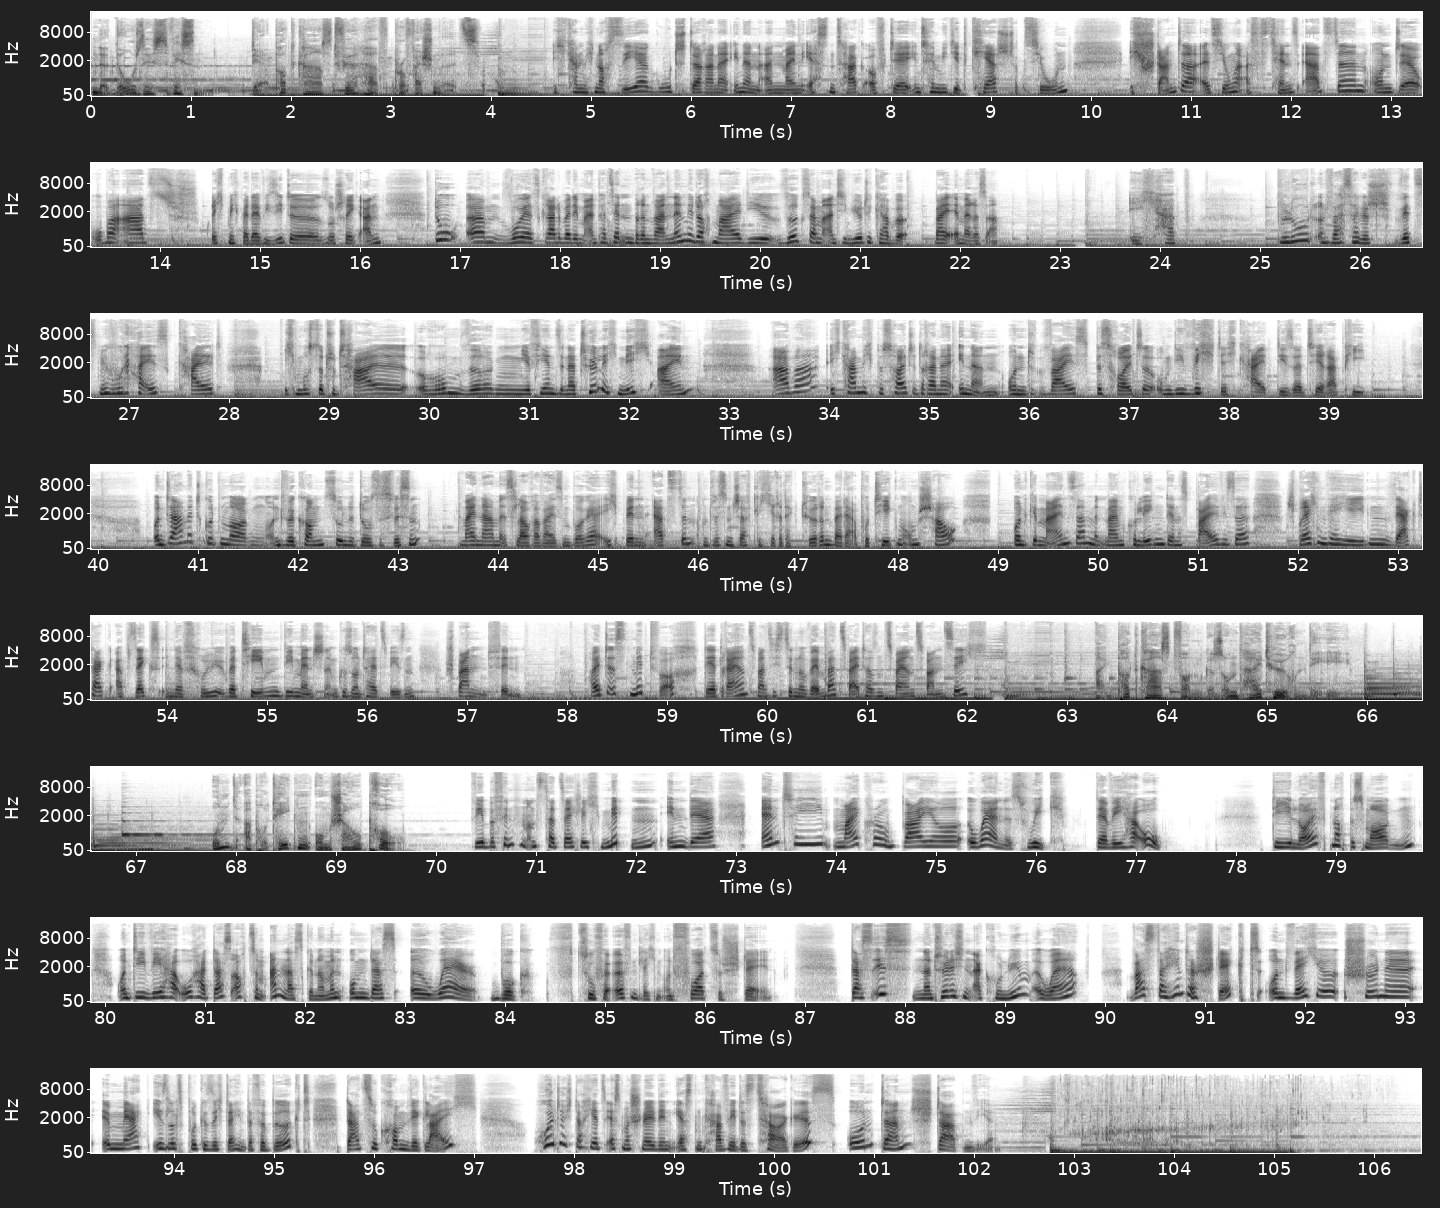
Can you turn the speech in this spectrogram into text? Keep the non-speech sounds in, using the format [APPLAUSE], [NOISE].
Ne Dosis Wissen, der Podcast für Health Professionals. Ich kann mich noch sehr gut daran erinnern an meinen ersten Tag auf der Intermediate Care Station. Ich stand da als junge Assistenzärztin und der Oberarzt spricht mich bei der Visite so schräg an. Du, ähm, wo wir jetzt gerade bei dem einen Patienten drin waren, nenn mir doch mal die wirksamen Antibiotika bei MRSA. Ich habe Blut und Wasser geschwitzt, mir wurde [LAUGHS] eiskalt. Ich musste total rumwirken, mir fielen sie natürlich nicht ein. Aber ich kann mich bis heute daran erinnern und weiß bis heute um die Wichtigkeit dieser Therapie. Und damit guten Morgen und willkommen zu Ne Dosis Wissen. Mein Name ist Laura Weisenburger. Ich bin Ärztin und wissenschaftliche Redakteurin bei der Apothekenumschau. Und gemeinsam mit meinem Kollegen Dennis Ballwieser sprechen wir jeden Werktag ab sechs in der Früh über Themen, die Menschen im Gesundheitswesen spannend finden. Heute ist Mittwoch, der 23. November 2022. Ein Podcast von gesundheithören.de und Apothekenumschau Pro. Wir befinden uns tatsächlich mitten in der Antimicrobial Awareness Week der WHO. Die läuft noch bis morgen und die WHO hat das auch zum Anlass genommen, um das Aware Book zu veröffentlichen und vorzustellen. Das ist natürlich ein Akronym Aware. Was dahinter steckt und welche schöne Merkeselsbrücke sich dahinter verbirgt, dazu kommen wir gleich. Holt euch doch jetzt erstmal schnell den ersten Kaffee des Tages und dann starten wir.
